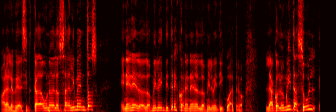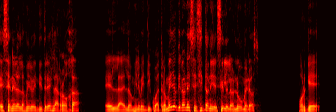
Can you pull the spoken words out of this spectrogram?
ahora les voy a decir cada uno de los alimentos, en enero del 2023 con enero del 2024. La columnita azul es enero del 2023, la roja es la del 2024. Medio que no necesito ni decirle los números, porque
